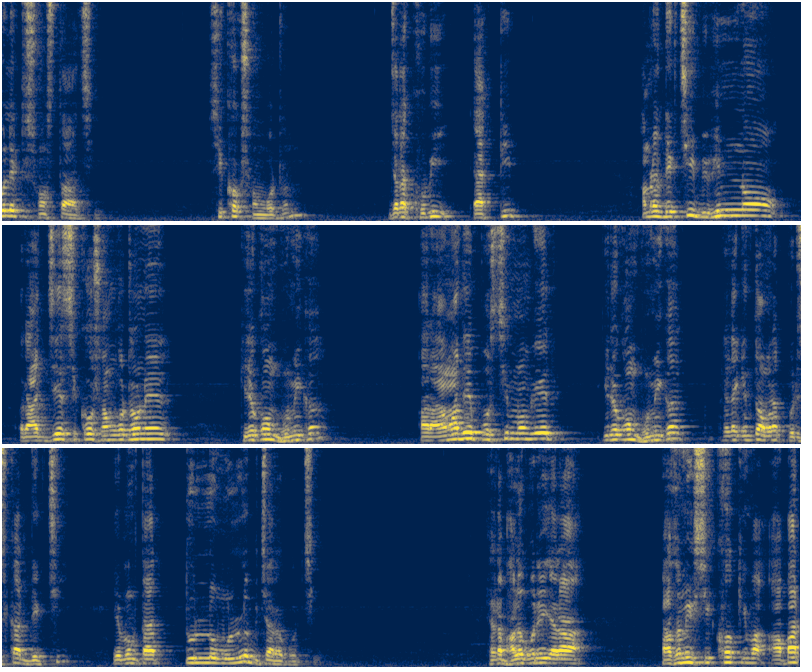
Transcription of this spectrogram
বলে একটি সংস্থা আছে। শিক্ষক সংগঠন, যারা খুবই অ্যাক্টিভ আমরা দেখছি বিভিন্ন রাজ্যের শিক্ষক সংগঠনের কীরকম ভূমিকা, আর আমাদের পশ্চিমবঙ্গের কীরকম ভূমিকা সেটা কিন্তু আমরা পরিষ্কার দেখছি এবং তার তুল্য মূল্য বিচারও করছি। সেটা ভালো করে যারা প্রাথমিক শিক্ষক কিংবা আপার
